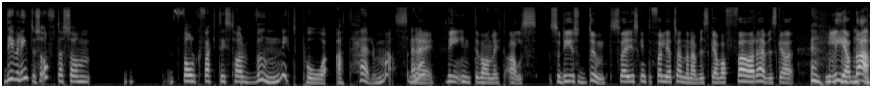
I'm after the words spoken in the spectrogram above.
det är väl inte så ofta som folk faktiskt har vunnit på att härmas? Eller? Nej, det är inte vanligt alls. Så det är så dumt. Sverige ska inte följa trenderna, vi ska vara före, vi ska leda.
